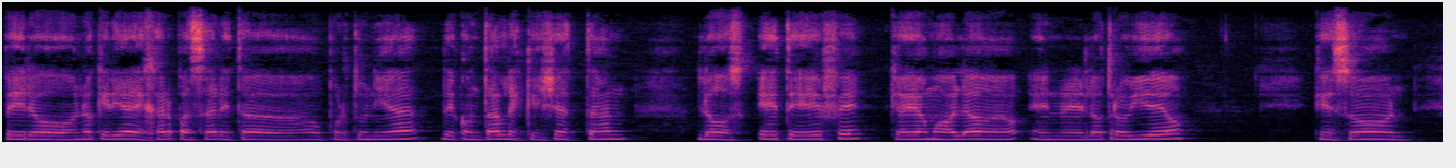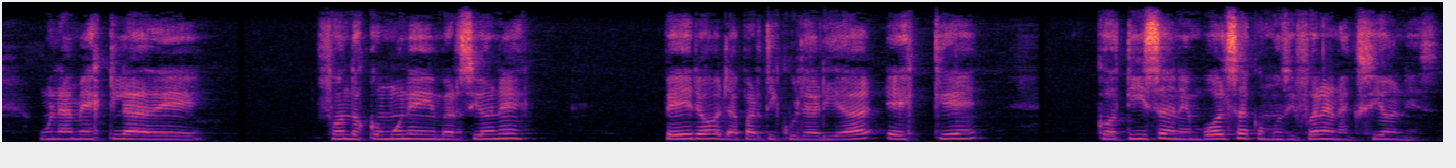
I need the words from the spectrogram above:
Pero no quería dejar pasar esta oportunidad de contarles que ya están los ETF que habíamos hablado en el otro video, que son una mezcla de fondos comunes de inversiones, pero la particularidad es que cotizan en bolsa como si fueran acciones.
